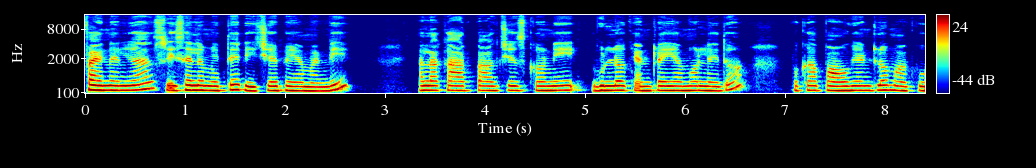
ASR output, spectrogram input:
ఫైనల్‌గా శ్రీశైలం అయితే రీచ్ అయిపోయామండి. అలా కార్ పార్క్ చేసుకొని గుళ్ళోకి ఎంటర్ అయ్యామో లేదో ఒక పావు గంటలో మాకు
